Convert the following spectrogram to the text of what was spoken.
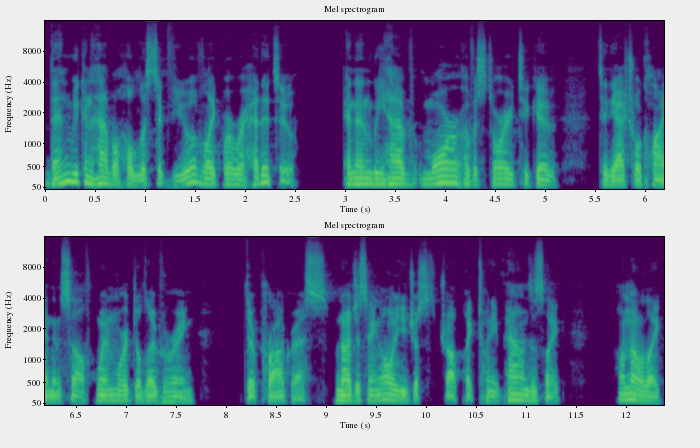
then we can have a holistic view of like where we're headed to. And then we have more of a story to give to the actual client themselves when we're delivering their progress. We're not just saying, oh, you just dropped like 20 pounds. It's like, oh no, like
